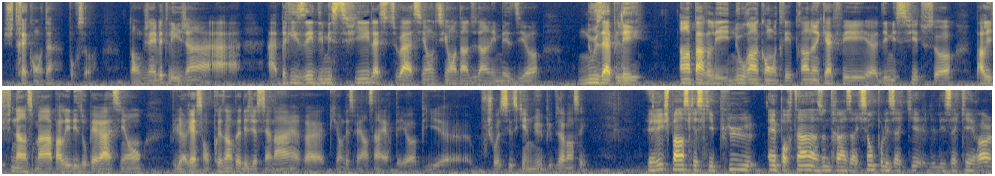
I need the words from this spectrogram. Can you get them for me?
Je suis très content pour ça. Donc, j'invite les gens à, briser, démystifier la situation qu'ils ont entendue dans les médias, nous appeler, en parler, nous rencontrer, prendre un café, euh, démystifier tout ça, parler de financement, parler des opérations. Puis le reste, on vous présente à des gestionnaires euh, qui ont de l'expérience en RPA, puis euh, vous choisissez ce qui est le mieux, puis vous avancez. Éric, je pense que ce qui est plus important dans une transaction pour les, les acquéreurs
